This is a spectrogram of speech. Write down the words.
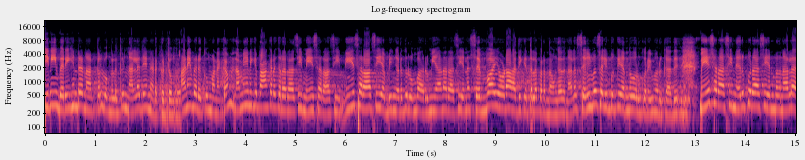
இனி வருகின்ற நாட்கள் உங்களுக்கு நல்லதே நடக்கட்டும். அனைவருக்கும் வணக்கம். நம்ம இன்னைக்கு பார்க்கறக்கிற ராசி மேச ராசி. மேச ராசி அப்படிங்கிறது ரொம்ப அருமையான ராசி. ஏன்னா செவ்வாயோட ஆதிக்கத்தில் பிறந்தவங்க. அதனால செல்வ செழிப்புக்கு எந்த ஒரு குறைவும் இருக்காது. மேச ராசி நெருப்பு ராசி என்பதனால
